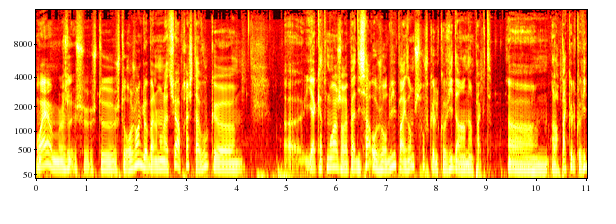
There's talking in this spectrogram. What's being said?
Ouais, je, te, rejoins globalement là-dessus. Après, je t'avoue que euh, il y a 4 mois, j'aurais pas dit ça. Aujourd'hui, par exemple, je trouve que le Covid a un impact. Euh, alors, pas que le Covid,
